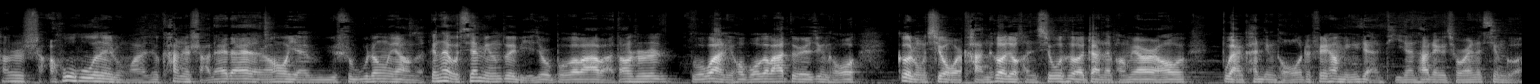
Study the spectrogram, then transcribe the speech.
他是傻乎乎的那种啊，就看着傻呆呆的，然后也与世无争的样子。跟他有鲜明对比就是博格巴吧。当时夺冠了以后，博格巴对着镜头各种秀，坎特就很羞涩站在旁边，然后不敢看镜头。这非常明显体现他这个球员的性格。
